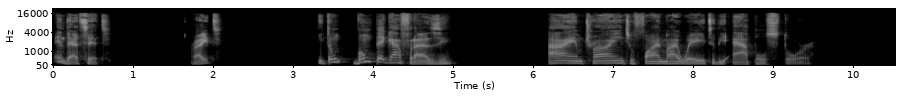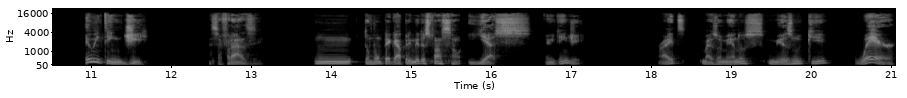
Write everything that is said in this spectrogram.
and that's it. Right? Então, vamos pegar a frase I am trying to find my way to the Apple Store. Eu entendi essa frase? Hum, então vamos pegar a primeira situação. Yes, eu entendi. Right? Mais ou menos o mesmo que where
